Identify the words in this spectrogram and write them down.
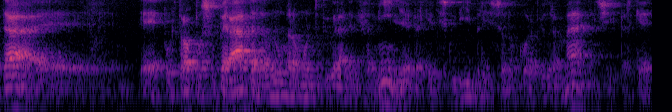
povertà è, è purtroppo superata da un numero molto più grande di famiglie, perché gli squilibri sono ancora più drammatici, perché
